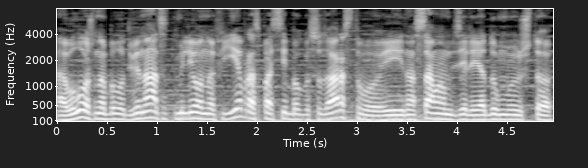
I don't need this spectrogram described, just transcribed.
Э, вложено было 12 миллионов евро, спасибо государству, и на самом деле я думаю, что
